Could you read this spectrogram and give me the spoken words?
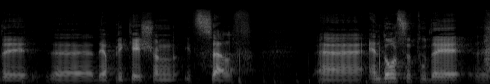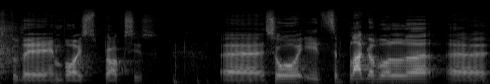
the, uh, the application itself, and also to the, uh, to the Envoys proxies. so it's a pluggable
